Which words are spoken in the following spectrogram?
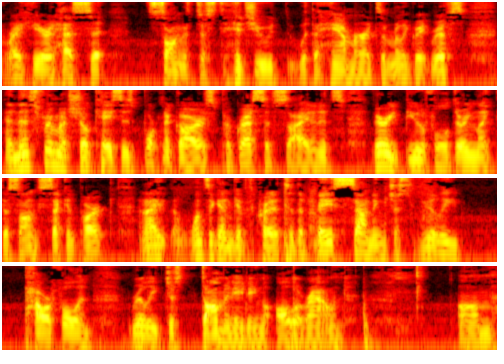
right here. It has a song that just hits you with a hammer. It's some really great riffs. And this pretty much showcases Borknagar's progressive side. And it's very beautiful during like the song's second part. And I once again give the credit to the bass sounding just really powerful and really just dominating all around. Um,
